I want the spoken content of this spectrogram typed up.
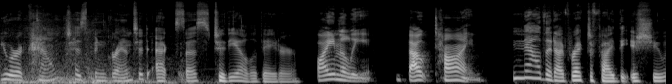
Your account has been granted access to the elevator. Finally, about time. Now that I've rectified the issue,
